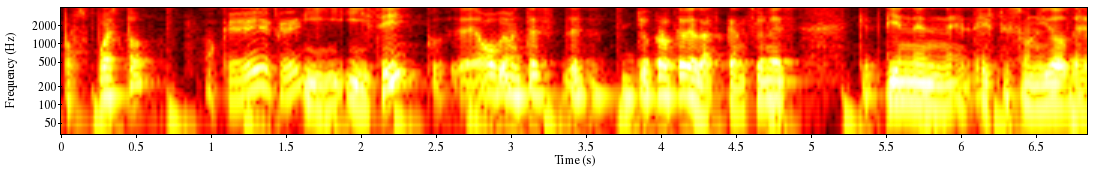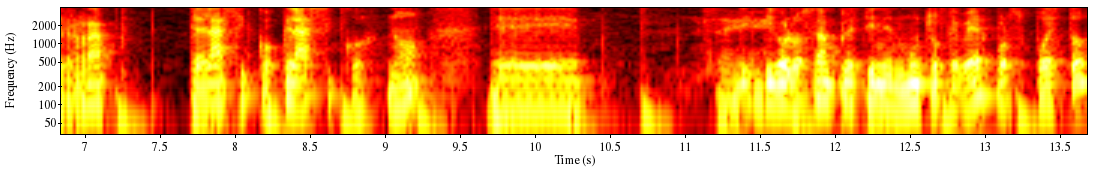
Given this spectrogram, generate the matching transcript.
por supuesto. Ok, ok. Y, sí, eh, obviamente es, yo creo que de las canciones que tienen este sonido de rap clásico, clásico, ¿no? Eh, digo, los samples tienen mucho que ver, por supuesto.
